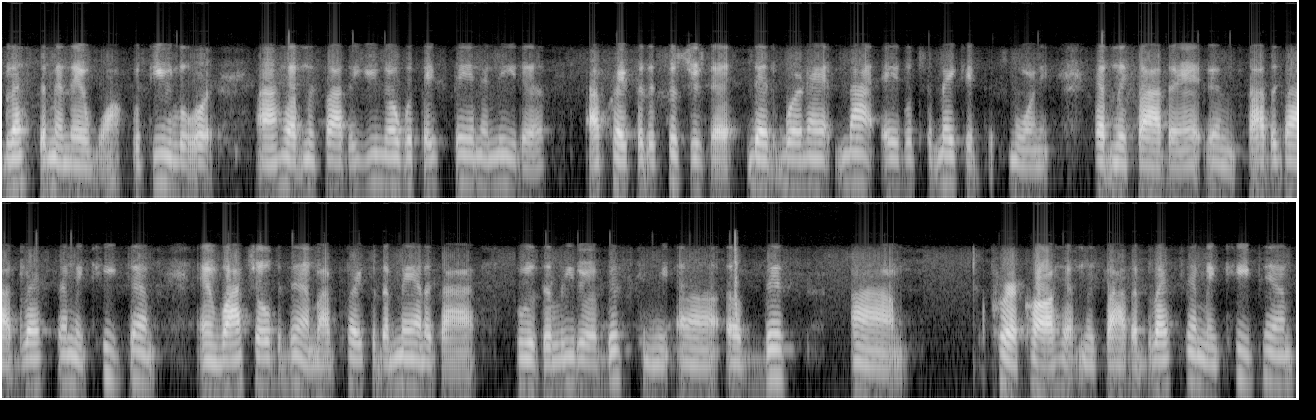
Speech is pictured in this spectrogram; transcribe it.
bless them in their walk with you, Lord. Uh, Heavenly Father, you know what they stand in need of. I pray for the sisters that, that were not able to make it this morning, Heavenly Father. And, and Father God, bless them and keep them and watch over them. I pray for the man of God who is the leader of this uh, of this um, prayer call, Heavenly Father. Bless him and keep him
